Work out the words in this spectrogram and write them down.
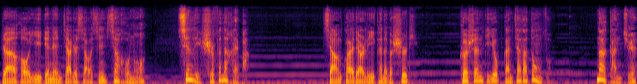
然后一点点夹着小心向后挪，心里十分的害怕，想快点离开那个尸体，可身体又不敢加大动作，那感觉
